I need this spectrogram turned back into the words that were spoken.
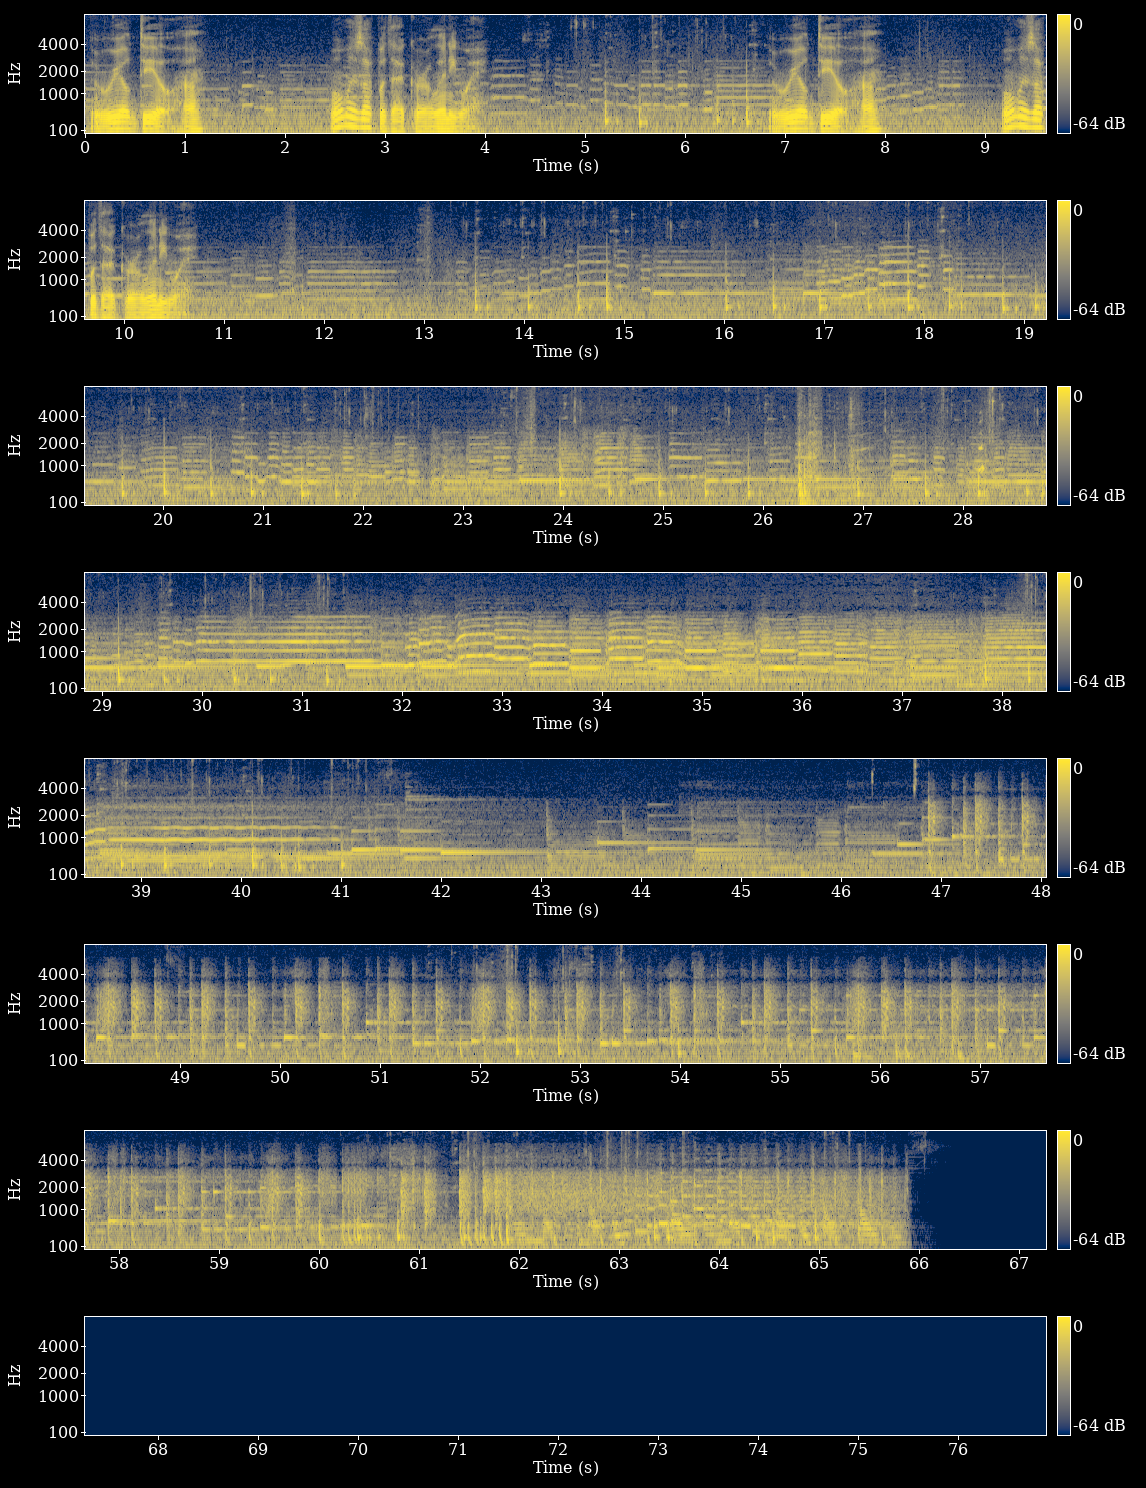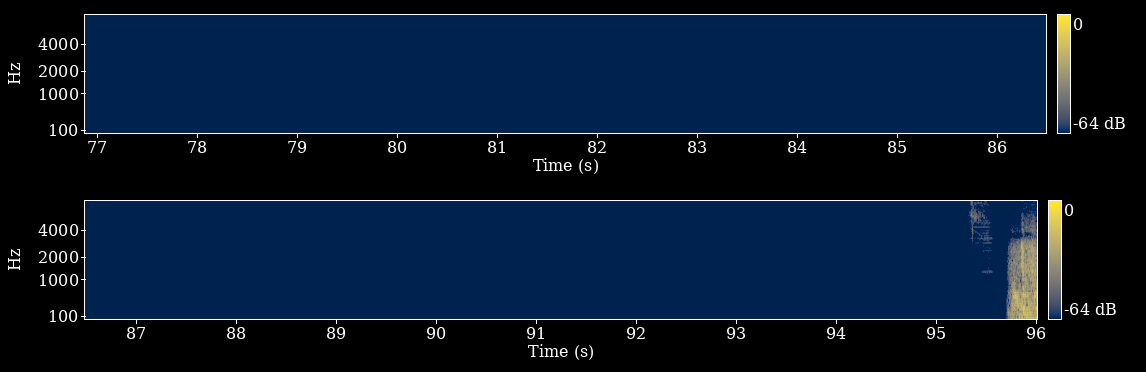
The real deal, huh? What was up with that girl anyway? The real deal, huh? What was up with that girl anyway?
